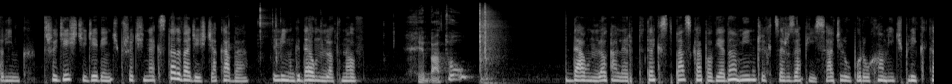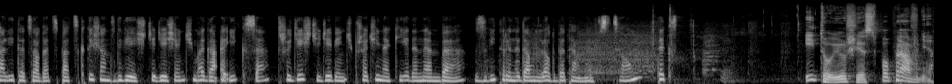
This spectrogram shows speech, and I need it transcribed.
Link 39,120 KB. Link download now. chyba tu Download alert tekst paska powiadomień czy chcesz zapisać lub uruchomić plik Kalite Codec Pack 1210 MegaEX 39,1 MB z witryny download betamewscom. Tekst I tu już jest poprawnie.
